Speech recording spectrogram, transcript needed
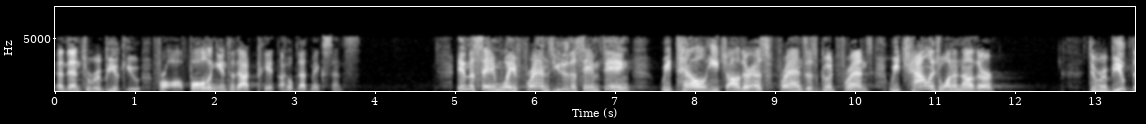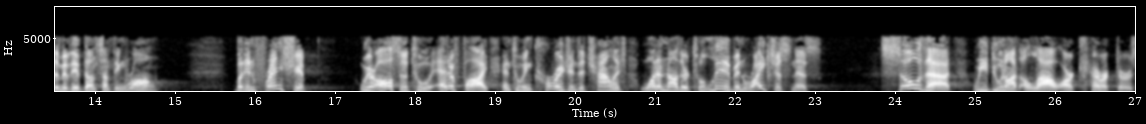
and then to rebuke you for falling into that pit. I hope that makes sense. In the same way, friends, you do the same thing. We tell each other as friends, as good friends, we challenge one another to rebuke them if they've done something wrong. But in friendship, we are also to edify and to encourage and to challenge one another to live in righteousness so that we do not allow our characters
